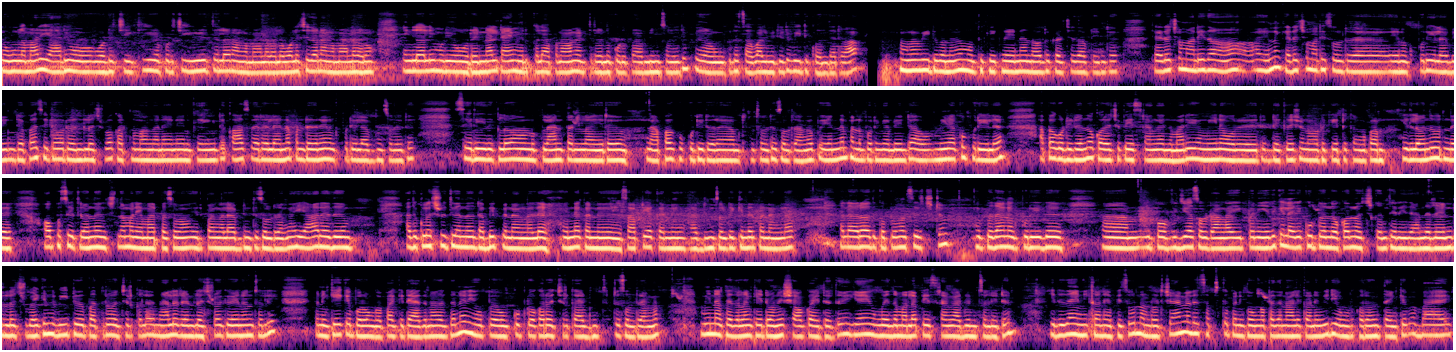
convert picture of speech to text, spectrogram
உங்களை மாதிரி யாரையும் உடச்சி கீழே பிடிச்சி இழுத்துலாம் நாங்கள் மேலே வரல உழைச்சி தான் நாங்கள் மேலே வரோம். எங்களாலேயும் முடியும். ஒரு ரெண்டு நாள் டைம் இருக்குல்ல அப்போ நானும் எடுத்துகிட்டு வந்து கொடுப்பேன் அப்படின்னு சொல்லிட்டு அவங்கக்கிட்ட சவால் விட்டுட்டு வீட்டுக்கு வந்துடுறா. நம்மளாம் வீட்டுக்கு வந்தோடனே முத்து கேட்குறேன் என்ன அந்த ஆர்டர் கிடச்சிது? அப்படின்ட்டு. கிடைச்ச மாதிரி தான் என்ன கிடைச்ச மாதிரி சொல்கிற எனக்கு புரியல அப்படின்னு டெபாசிட்டை ஒரு ரெண்டு லட்ச ரூபா கட்டணுமாங்க நான் எனக்கு என்கிட்ட காசு வேறு இல்லை என்ன பண்ணுறதுன்னு எனக்கு புரியல அப்படின்னு சொல்லிட்டு. சரி இதுக்கெல்லாம் ஒன்று பிளான் பண்ணலாம் இரு. நான் அப்பாவுக்கு கூட்டிகிட்டு வரேன் அப்படின்னு சொல்லிட்டு சொல்கிறாங்க இப்போ என்ன பண்ண போகிறீங்க அப்படின்ட்டு அவ மீனாக்கும் புரியல. அப்பா கூட்டிகிட்டு வந்து குறைச்சி பேசுகிறாங்க இந்த மாதிரி மீனை ஒரு டெக்கரேஷன் ஆர்டர் கேட்டிருக்காங்கப்பா. இதில் வந்து ஒரு இந்த ஆப்போசிட்டில் வந்து சின்ன மணியம்மா இருப்ப சொல்லுவாங்க இருப்பாங்களே அப்படின்ட்டு சொல்கிறாங்க யார் அது? அதுக்குள்ளே ஸ்ருதி வந்து டபிக் பண்ணாங்கல்ல என்ன கண்ணு? சாப்பிட்டியா கண்ணு? அப்படின்னு சொல்லிட்டு கிண்டல் பண்ணாங்களா? எல்லோரும் அதுக்கப்புறமா சிரிச்சிட்டு இப்போ தான் எனக்கு புரியுது. இப்போது விஜயா சொல்கிறாங்க இப்போ நீ எதுக்கு எல்லாரையும் கூப்பிட்டு வந்து உட்காந்து வச்சுருக்கன்னு தெரியுது. அந்த ரெண்டு லட்ச ரூபாய்க்கு இந்த வீட்டு பத்திரம் வச்சுருக்கல அது மேலே ரெண்டு லட்ச ரூபாய்க்கு வேணும்னு சொல்லி இப்போ நீ கேட்க போகிற உங்கள் அப்பா கிட்டே. அதனால தானே நீ இப்போ கூப்பிட்டு உட்கார வச்சுருக்க அப்படின்னு சொல்லிட்டு சொல்கிறாங்க மீனாக்கு இதெல்லாம் கேட்டோடனே ஷாக் ஆகிட்டது ஏன் இவங்க இந்த மாதிரிலாம் பேசுகிறாங்க அப்படின்னு சொல்லிட்டு இதுதான் இன்றைக்கான எபிசோட் நம்மளோட சேனலை சப்ஸ்கிரைப் பண்ணிக்கோங்க. அப்போ தான் நாளைக்கான வீடியோ உங்களுக்கு வரும். Thank you bye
